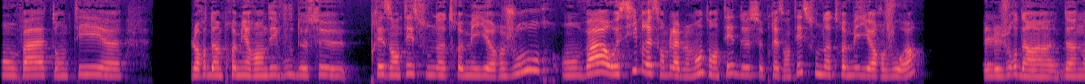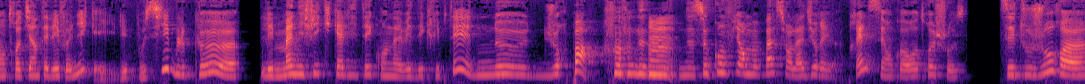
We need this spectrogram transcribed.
on va tenter lors d'un premier rendez-vous de se présenter sous notre meilleur jour, on va aussi vraisemblablement tenter de se présenter sous notre meilleure voix le jour d'un entretien téléphonique. Et il est possible que euh, les magnifiques qualités qu'on avait décryptées ne durent pas, ne, Mm. ne se confirment pas sur la durée. Après, c'est encore autre chose. C'est toujours euh,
